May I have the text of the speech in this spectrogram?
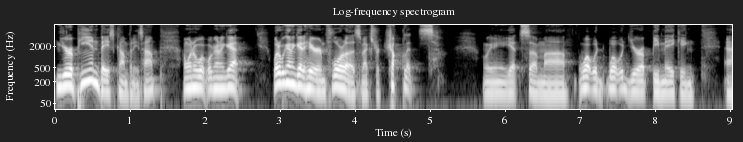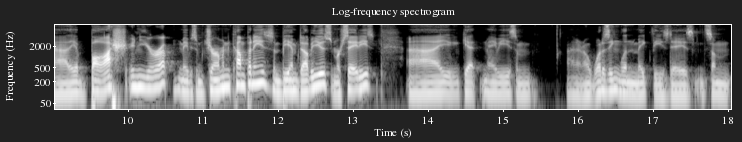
European based companies, huh? I wonder what we're going to get. What are we going to get here in Florida? Some extra chocolates. We're to get some. Uh, what would what would Europe be making? Uh, they have Bosch in Europe, maybe some German companies, some BMWs, Mercedes. Uh, you get maybe some, I don't know, what does England make these days? Some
